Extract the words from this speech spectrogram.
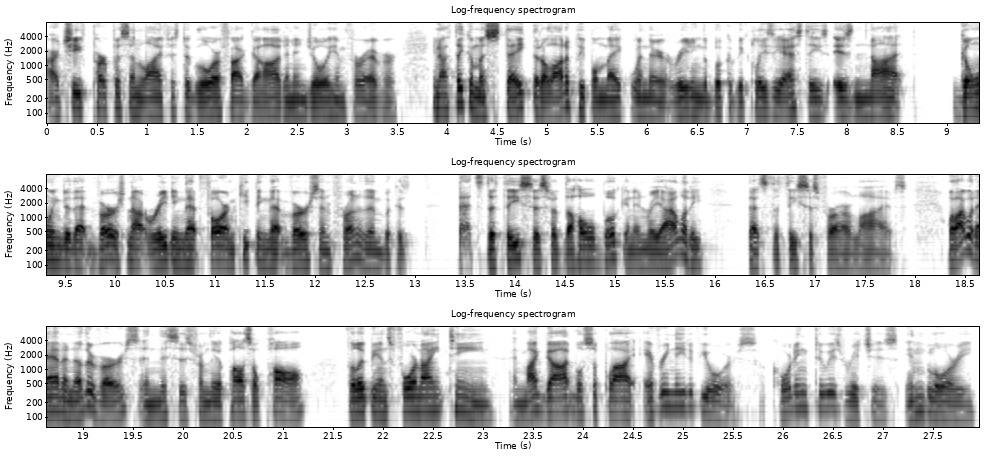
our chief purpose in life is to glorify God and enjoy Him forever. You know, I think a mistake that a lot of people make when they're reading the book of Ecclesiastes is not going to that verse, not reading that far and keeping that verse in front of them because that's the thesis of the whole book. And in reality, that's the thesis for our lives. Well, I would add another verse, and this is from the Apostle Paul. Philippians 4:19 and my God will supply every need of yours according to his riches in glory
